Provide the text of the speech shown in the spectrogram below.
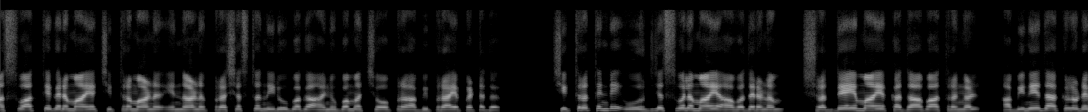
ആസ്വാദ്യകരമായ ചിത്രമാണ് എന്നാണ് പ്രശസ്ത നിരൂപക അനുപമ ചോപ്ര അഭിപ്രായപ്പെട്ടത്. ചിത്രത്തിന്റെ ഊർജസ്വലമായ അവതരണം ശ്രദ്ധേയമായ കഥാപാത്രങ്ങൾ അഭിനേതാക്കളുടെ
